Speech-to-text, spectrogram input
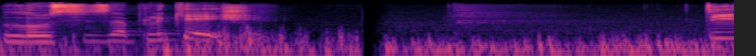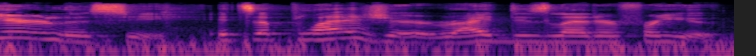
Lucy's application. Dear Lucy, it's a pleasure write this letter for you.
